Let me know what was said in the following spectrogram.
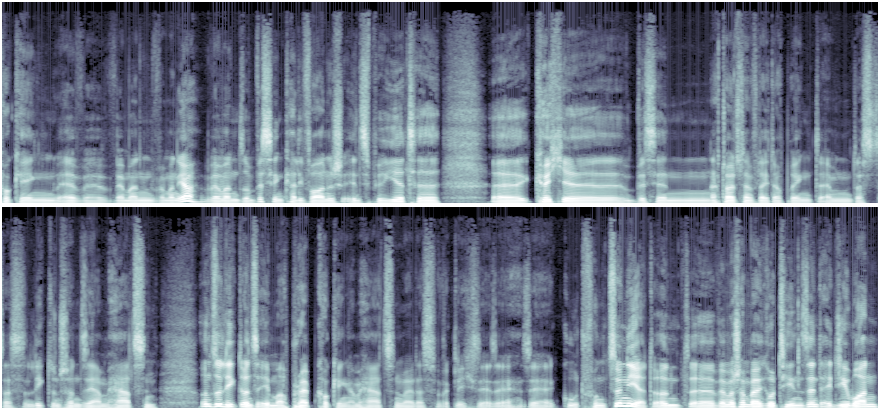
Cooking, äh, wenn man, wenn man, ja, wenn man so ein bisschen kalifornisch inspirierte äh, Küche ein bisschen nach Deutschland vielleicht auch bringt, ähm, das, das liegt uns schon sehr am Herzen. Und so liegt uns eben auch Prep Cooking am Herzen, weil das wirklich sehr, sehr, sehr gut funktioniert. Und wenn wir schon bei Routinen sind, AG1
